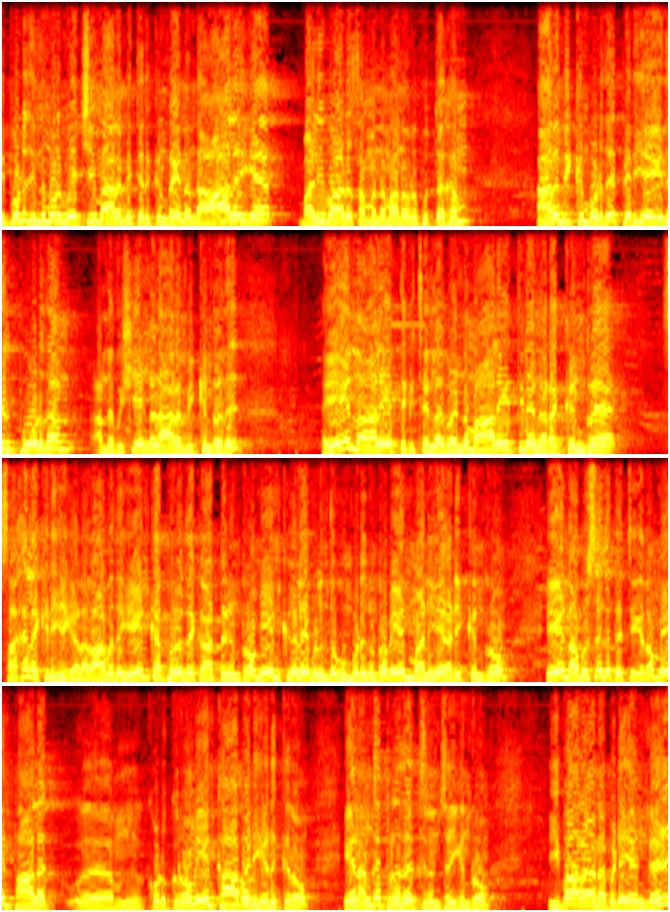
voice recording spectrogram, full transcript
இப்பொழுது இன்னும் ஒரு முயற்சியும் ஆரம்பித்திருக்கின்றேன். அந்த ஆலய வழிபாடு சம்பந்தமான ஒரு புத்தகம் ஆரம்பிக்கும் பொழுதே பெரிய எதிர்ப்போடு தான் அந்த விஷயங்கள் ஆரம்பிக்கின்றது. ஏன் ஆலயத்துக்கு செல்ல வேண்டும்? ஆலயத்தில் நடக்கின்ற சகல கிரிகைகள் அதாவது ஏன் கற்பூரத்தை காட்டுகின்றோம்? ஏன் கீழே விழுந்து கும்பிடுகின்றோம்? ஏன் மணியை அடிக்கின்றோம்? ஏன் அபிஷேகத்தை செய்கிறோம்? ஏன் பாலை கொடுக்கிறோம்? ஏன் காவடி எடுக்கிறோம்? ஏன் அங்க பிரதட்சணம் செய்கின்றோம்? இவ்வாறான விடயங்கள்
